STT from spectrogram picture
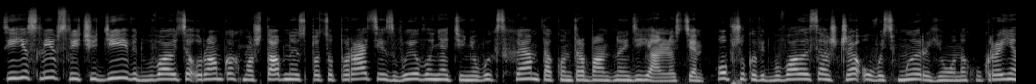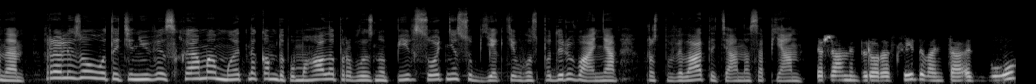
З її слів, слідчі дії відбуваються у рамках масштабної спецоперації з виявлення тіньових схем та контрабандної діяльності. Обшуки відбувалися ще у восьми регіонах України. Реалізовувати тіньові схеми митникам допомагали приблизно півсотні суб'єктів господарювання, розповіла Тетяна Сап'ян. Бюро розслідувань та СБУ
